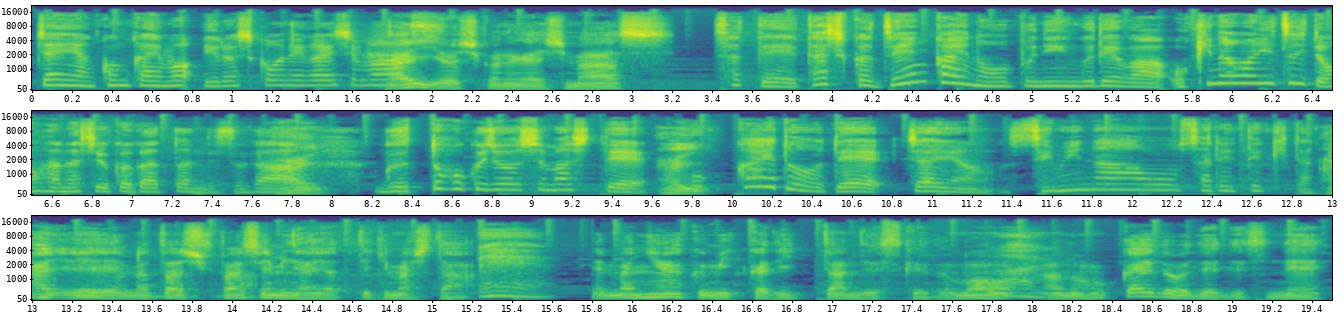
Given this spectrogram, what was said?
ジャイアン今回もよろしくお願いします。はい、よろしくお願いします。さて確か前回のオープニングでは沖縄についてお話を伺ったんですが、はい、ぐっと北上しまして、はい。北海道でジャイアンセミナーをされてきたとはい、えいうー、また出版セミミナーやってきました。ええ。えまあ、2泊3日で行ったんですけども、はい。あの北海道でですね、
